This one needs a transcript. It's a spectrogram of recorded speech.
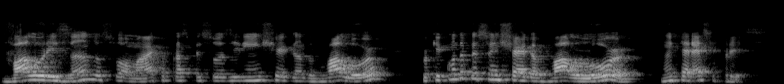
Valorizando a sua marca para as pessoas irem enxergando valor, porque quando a pessoa enxerga valor, não interessa o preço.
